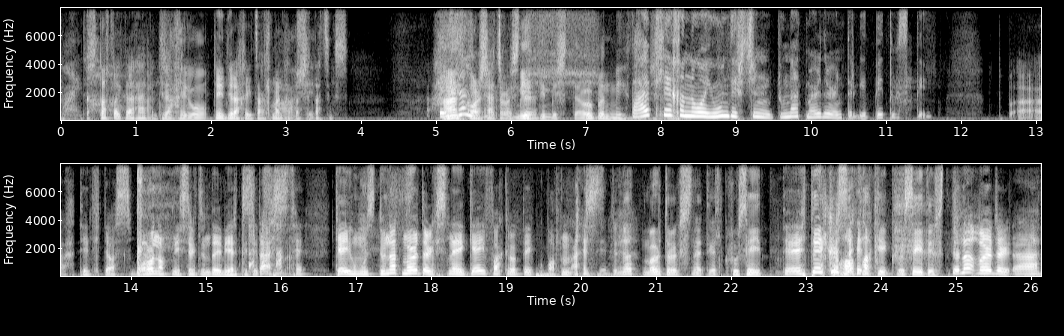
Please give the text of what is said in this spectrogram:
My God. Stuff like that happen. Тэр ахыг уу Тийм тэр ахыг загалмайн Аа, татаа shit. шатаасан гэсэн. Hardcore шааж байгаа шүү дээ. юм биш үү? Urban myth. Bible-ийнх нь нөгөө юун дээр чин do not murder enter гэд байдаг үстэй. Аа, Тийм гэхдээ бас буруу нотны эсрэг зөндөө юм ярьдаг л да. Тэ. Гей хүмүүс do not murder гэснээ gay fucker-уудыг болно ааш. Do not murder гэснээр тэгэл crusade. Тэ тэ Oh crusade. fuck crusade биш үү? Do not murder. Аа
